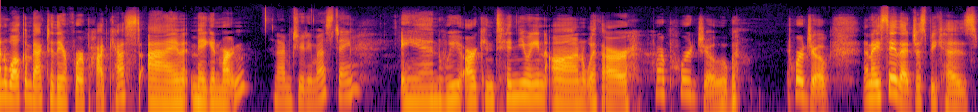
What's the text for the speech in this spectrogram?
everyone. Welcome back to the Therefore Podcast. I'm Megan Martin, And I'm Judy Mustang. and we are continuing on with our, our poor Job. poor Job. And I say that just because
